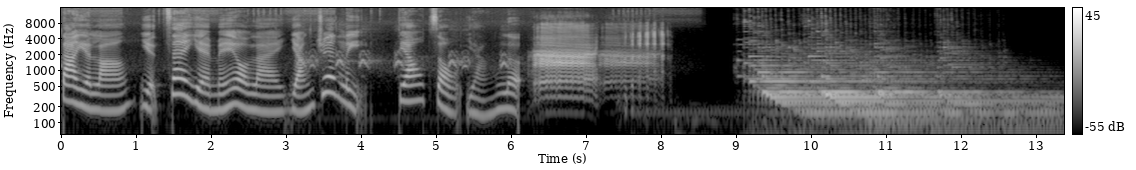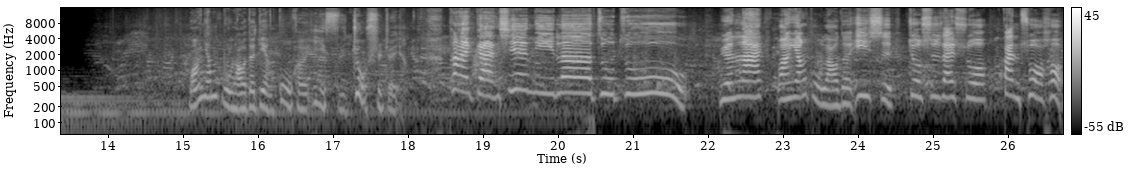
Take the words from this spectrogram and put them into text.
大野狼也再也没有来羊圈里叼走羊了。亡羊补牢的典故和意思就是这样。太感谢你了，祖祖。原来亡羊补牢的意思就是在说犯错后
